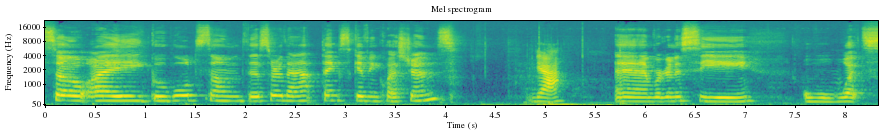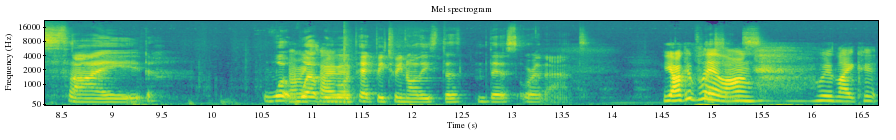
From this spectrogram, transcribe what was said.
So I Googled some this or that Thanksgiving questions. Yeah. And we're gonna see what side what I'm what excited. we would pick between all these th- this or that. Y'all could play along. We'd like it.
